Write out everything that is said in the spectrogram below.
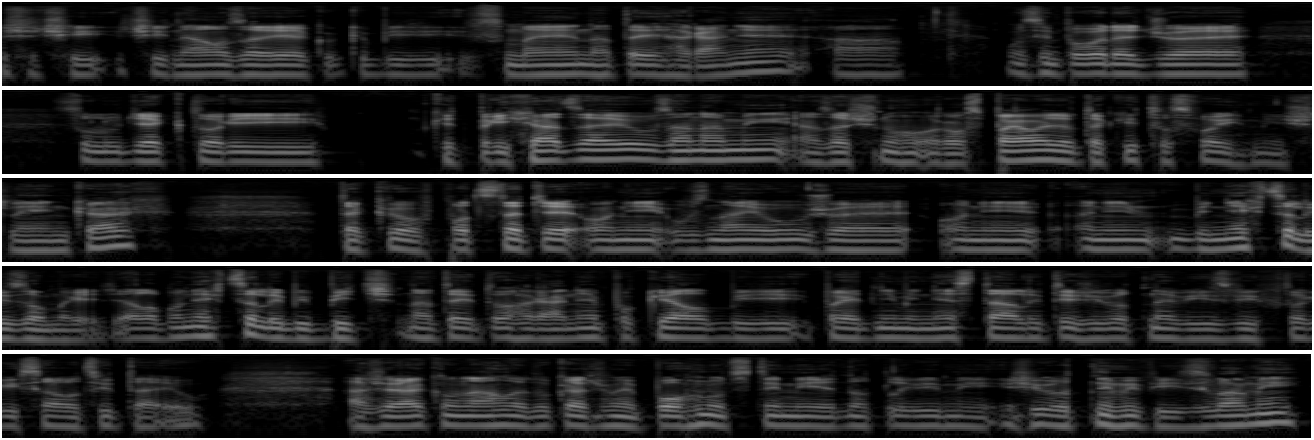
že či, či naozaj ako keby sme na tej hrane a musím povedať, že sú ľudia, ktorí keď prichádzajú za nami a začnú rozprávať o takýchto svojich myšlienkach, tak v podstate oni uznajú, že oni ani by nechceli zomrieť, alebo nechceli by byť na tejto hrane, pokiaľ by pred nimi nestáli tie životné výzvy, v ktorých sa ocitajú. A že ako náhle dokážeme pohnúť s tými jednotlivými životnými výzvami,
